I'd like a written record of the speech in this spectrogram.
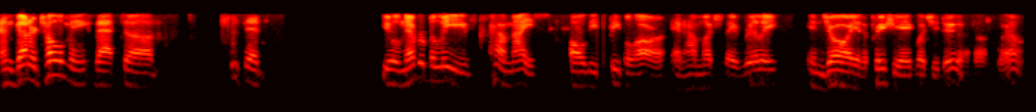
And Gunner told me that uh, he said, "You'll never believe how nice all these people are, and how much they really enjoy and appreciate what you do." And I thought, well,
